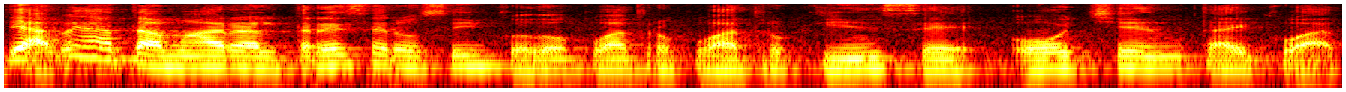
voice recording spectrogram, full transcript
Llame a Tamara al 305-244-1584.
